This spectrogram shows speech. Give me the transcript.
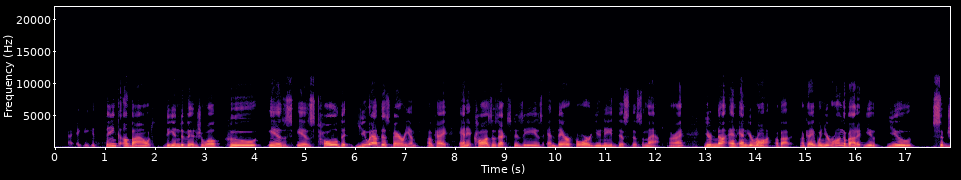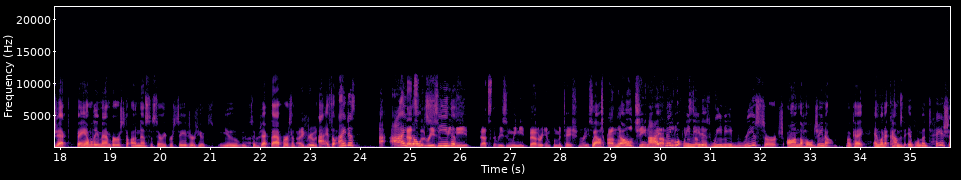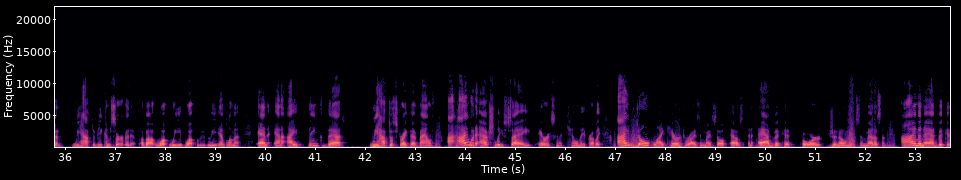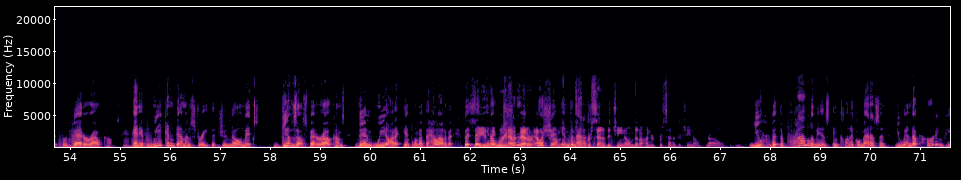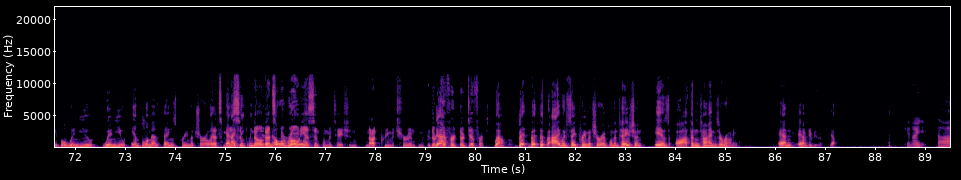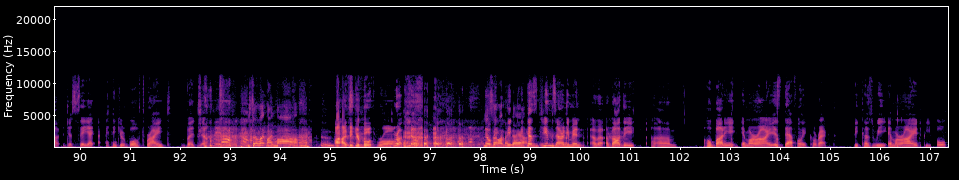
think about the individual who is is told that you have this variant, okay, and it causes X disease, and therefore you need this, this, and that. All right, you're not, and, and you're wrong about it. Okay, when you're wrong about it, you you subject family members to unnecessary procedures. You you subject that person. I agree with I, so. I just I, I That's don't the reason see we this. need. That's the reason we need better implementation research Well, on the no, whole genome. I think what we need is we need research on the whole genome. Okay, and when it comes to implementation, we have to be conservative about what we what we, we implement. And and I think that we have to strike that balance. I, I would actually say, Eric's going to kill me probably. I don't like characterizing myself as an advocate for genomics and medicine. I'm an advocate for better outcomes. Mm-hmm. And if we can demonstrate that genomics gives us better outcomes, then we ought to implement the hell out of it. But, So but you, you, know, think we we're going to have shouldn't better push outcomes it into medicine. percent of the genome than 100% of the genome? No. You, but the problem is in clinical medicine, you end up hurting people when you when you implement things prematurely. That's and I think we no, need to that's know what we're erroneous implementation, not premature implementation. They're Yeah. different. They're different. Well, but but the, I would say premature implementation is oftentimes erroneous. And, and I'll give you that. Yeah. Can I uh, just say, I, I think you're both right, but. You sound like my mom. I, I think you're both wrong. Ro- no, You no sound like my dad. because Jim's argument about the um, whole body MRI is definitely correct because we MRI'd people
